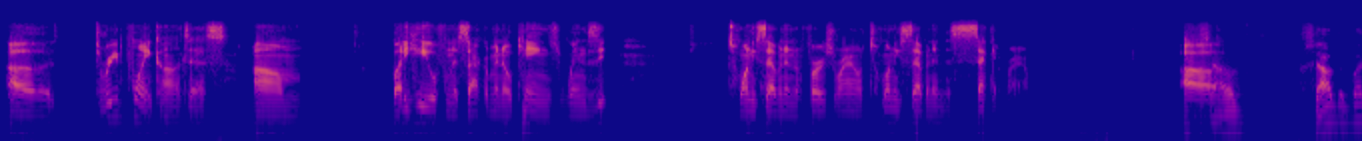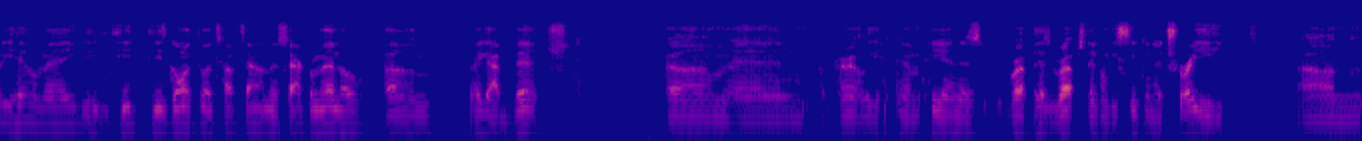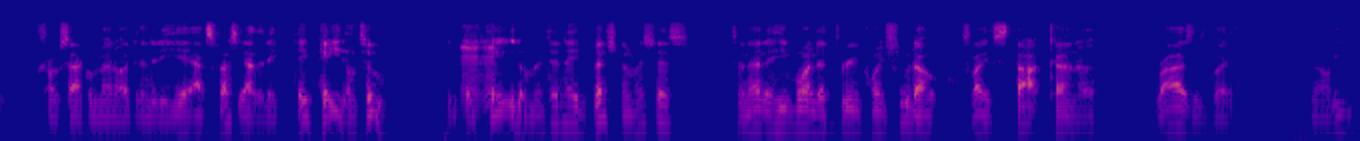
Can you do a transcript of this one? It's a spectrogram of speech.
uh three point contest. Um Buddy Hield from the Sacramento Kings wins it. 27 in the first round, 27 in the second round. Uh shout, out, shout out to Buddy Hield, man. He, he he's going through a tough time in Sacramento. Um, they got benched. Um, and apparently, um, he and his rep, his reps they're gonna be seeking a trade. Um, from Sacramento at the end of the year, especially after they they paid him too. They Mhm. paid him and then they benched him. It's just so now that he won the three point shootout, it's like his stock kind of rises, but you know he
